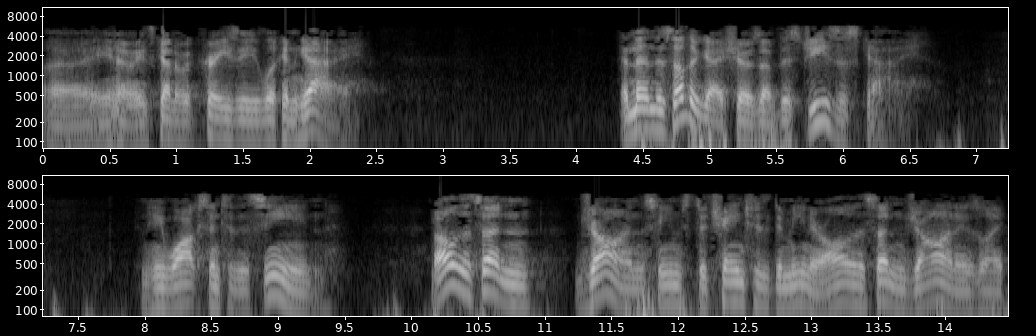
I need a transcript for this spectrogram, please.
Uh, you know, he's kind of a crazy looking guy. And then this other guy shows up, this Jesus guy. And he walks into the scene. And all of a sudden, John seems to change his demeanor. All of a sudden, John is like,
